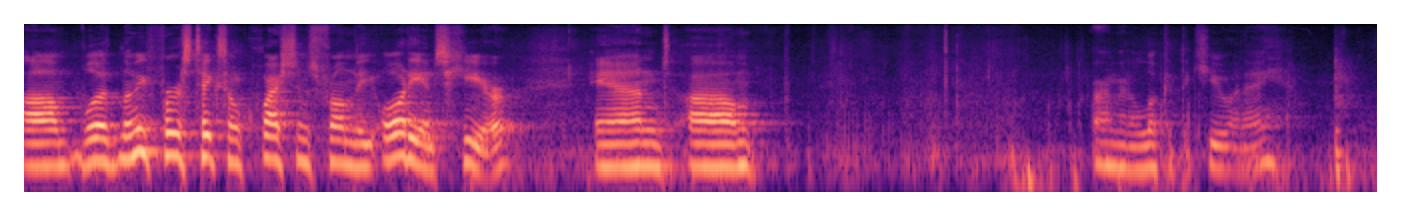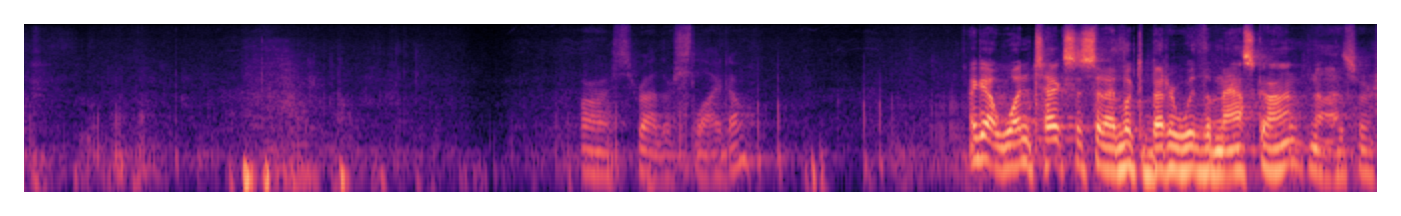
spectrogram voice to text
Um, well, let me first take some questions from the audience here. And um, I'm going to look at the Q&A. Or it's rather Slido. I got one text that said I looked better with the mask on. No, that's right.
